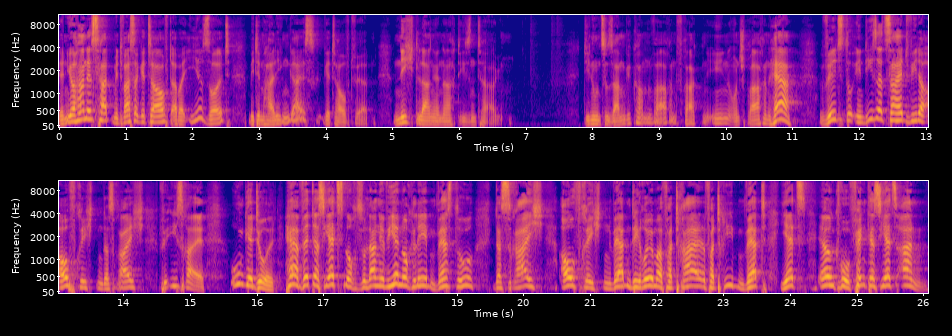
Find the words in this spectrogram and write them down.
Denn Johannes hat mit Wasser getauft, aber ihr sollt mit dem Heiligen Geist getauft werden, nicht lange nach diesen Tagen die nun zusammengekommen waren, fragten ihn und sprachen, Herr, willst du in dieser Zeit wieder aufrichten das Reich für Israel? Ungeduld. Herr, wird das jetzt noch, solange wir noch leben, wirst du das Reich aufrichten? Werden die Römer vertrieben? Wird jetzt irgendwo, fängt es jetzt an?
